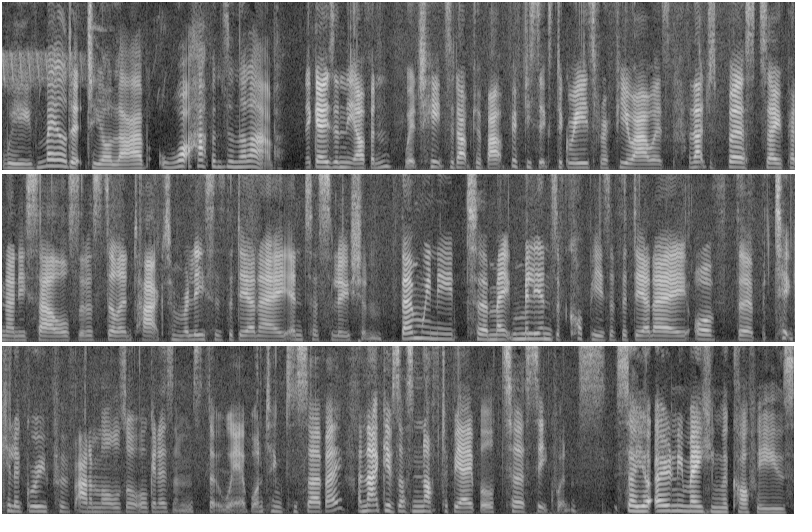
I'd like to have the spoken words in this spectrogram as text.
we've mailed it to your lab. What happens in the lab? It goes in the oven, which heats it up to about 56 degrees for a few hours, and that just bursts open any cells that are still intact and releases the DNA into solution. Then we need to make millions of copies of the DNA of the particular group of animals or organisms that we're wanting to survey, and that gives us enough to be able to sequence. So you're only making the copies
